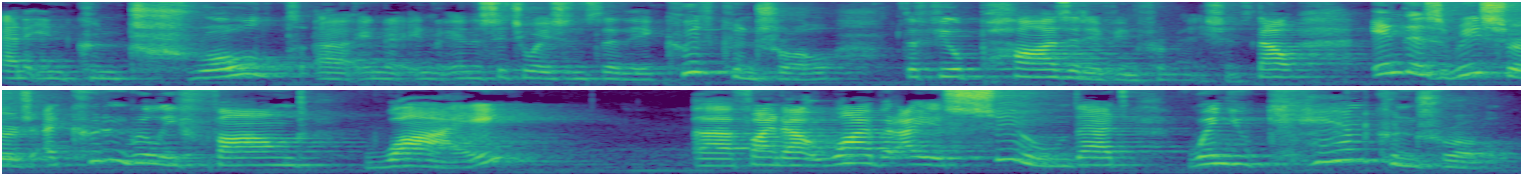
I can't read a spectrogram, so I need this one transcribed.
and in controlled, uh, in, in, in the situations that they could control, to feel positive information. Now, in this research, I couldn't really find why, uh, find out why, but I assume that when you can control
